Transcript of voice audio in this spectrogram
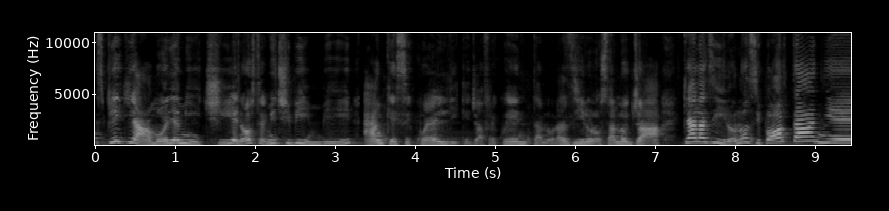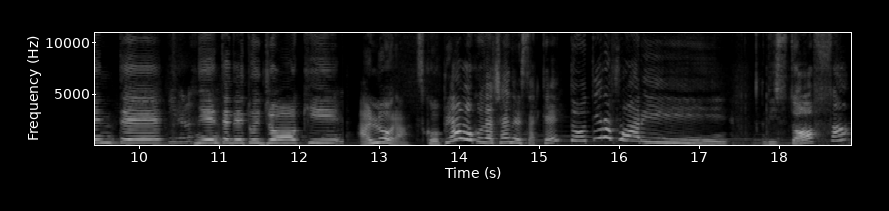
Spieghiamo agli amici, ai nostri amici bimbi, anche se quelli che già frequentano l'asilo lo sanno già, che all'asilo non si porta niente, niente dei tuoi giochi. Allora, scopriamo cosa c'è nel sacchetto. Tira fuori! Di stoffa.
